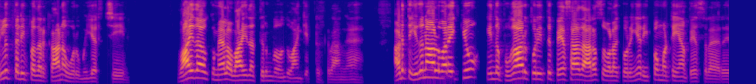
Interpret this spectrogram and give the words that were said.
இழுத்தடிப்பதற்கான ஒரு முயற்சி. வாய்தாவுக்கு மேல வாய்தா திரும்ப வந்து வாங்கிட்டு இருக்கிறாங்க. அடுத்து இது நாள் வரைக்கும் இந்த புகார் குறித்து பேசாத அரசு வழக்குரைஞர் இப்ப மட்டும் ஏன் பேசுறாரு?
